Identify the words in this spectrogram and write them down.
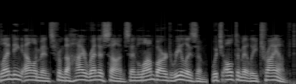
blending elements from the High Renaissance and Lombard realism, which ultimately triumphed.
